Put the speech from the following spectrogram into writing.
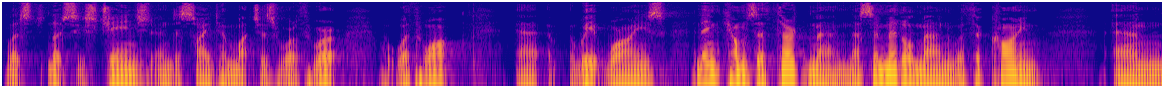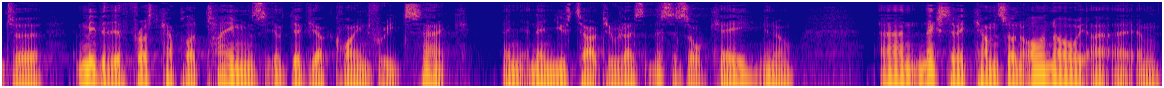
let's, let's exchange and decide how much is worth what, with what, uh, weight-wise. And then comes the third man, that's the middleman with the coin. And uh, maybe the first couple of times he'll give you a coin for each sack. And, and then you start to realize that this is okay, you know. And next time it comes on, oh no, uh, um,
